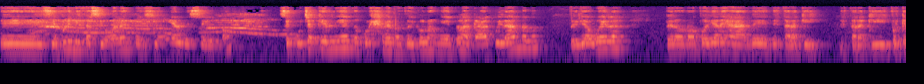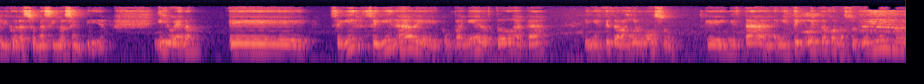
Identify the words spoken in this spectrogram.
Eh, siempre invitación a la intención y al deseo, ¿no? Se escucha aquí el nieto, porque bueno, estoy con los nietos acá cuidándolos, estoy de abuela, pero no podía dejar de, estar aquí, de estar aquí porque mi corazón así lo sentía. Y bueno, eh, seguir, seguir, Ave, compañeros, todos acá, en este trabajo hermoso, que en, esta, en este encuentro con nosotros mismos.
